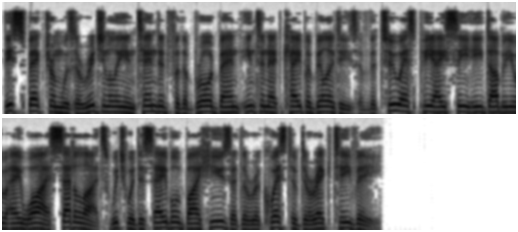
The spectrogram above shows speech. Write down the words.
This spectrum was originally intended for the broadband Internet capabilities of the two SPACEWAY satellites which were disabled by Hughes at the request of DirecTV.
